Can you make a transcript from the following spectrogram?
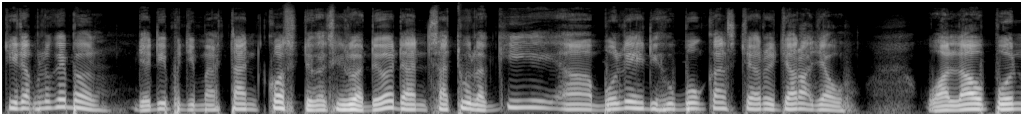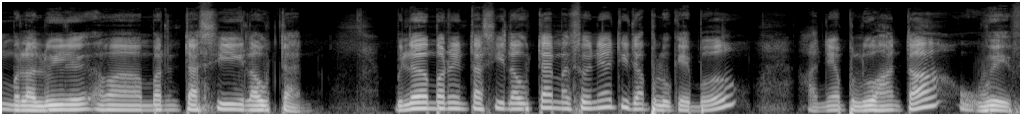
tidak perlu kabel. Jadi penjimatan kos dekat situ ada dan satu lagi uh, boleh dihubungkan secara jarak jauh walaupun melalui uh, merintasi lautan. Bila merintasi lautan maksudnya tidak perlu kabel, hanya perlu hantar wave.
